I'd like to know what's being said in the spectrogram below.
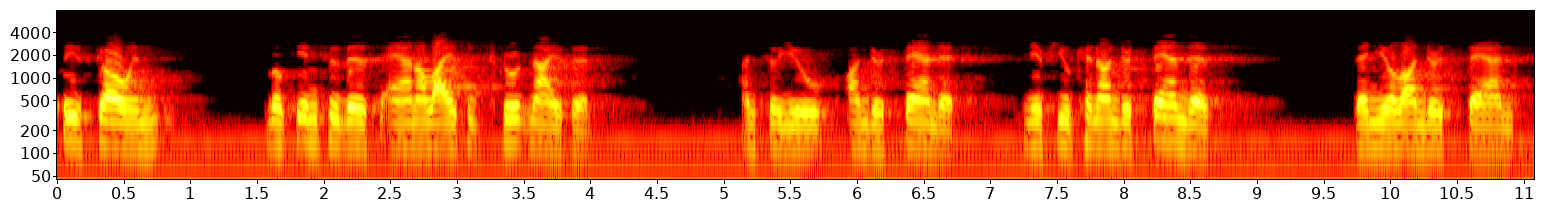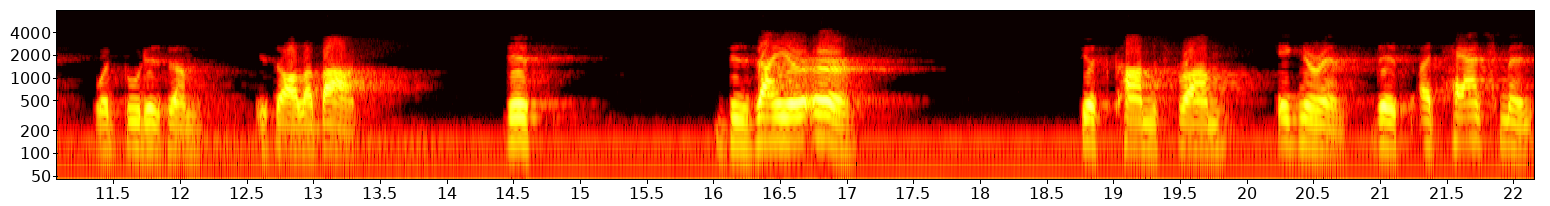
please go and look into this, analyze it, scrutinize it until you understand it. And if you can understand this, then you'll understand what Buddhism is all about. This desirer just comes from ignorance, this attachment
